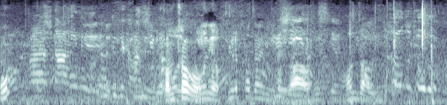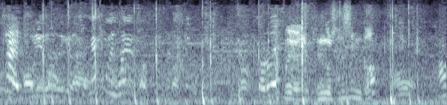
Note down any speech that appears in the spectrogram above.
어? 깜짝아. 동원이가 플랫포드 했는데 나 혼자 운동. 저도 저도 둘이 사귀자 예쁘게 사귈 것 같아 너 여기 동료 샷인가? 아,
